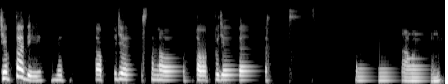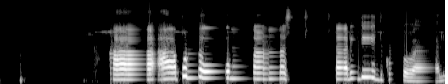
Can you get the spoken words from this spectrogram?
చెప్తాది. నువ్వు తప్పు చేస్తున్నావు తప్పు చేస్తున్నావు ఆ ఆ అప్పుడు మన సరిదిద్దుకోవాలి.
